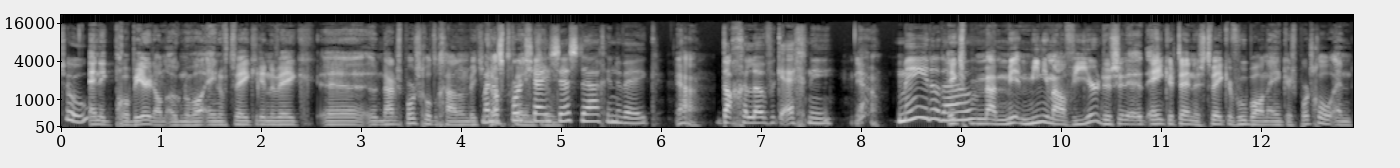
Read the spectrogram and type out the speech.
Zo. En ik probeer dan ook nog wel één of twee keer in de week eh, naar de sportschool te gaan. Een beetje maar dan sport jij zes dagen in de week. Ja, Dat geloof ik echt niet. ja. Meen je dat nou? Ik sp- maar mi- minimaal vier. Dus eh, één keer tennis, twee keer voetbal en één keer sportschool. En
